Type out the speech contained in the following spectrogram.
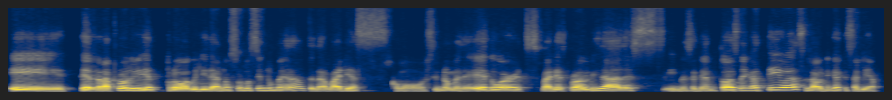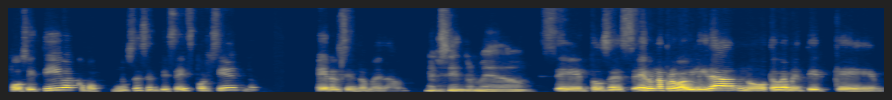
eh, te da la probabilidad, no solo síndrome de Down, te da varias, como síndrome de Edwards, varias probabilidades y me salían todas negativas. La única que salía positiva, como un 66%, era el síndrome de Down. El síndrome de Down. Sí, entonces era una probabilidad, no te voy a mentir que,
